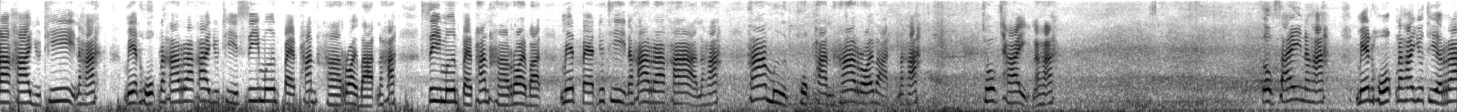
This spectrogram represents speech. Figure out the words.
ราคาอยู่ที่นะคะเมตรหกนะคะ ราคาอยู่ที่ 48,500 บาทนะคะ 48,500 บาท เมตรแปดอยู่ที่นะคะ ราคานะคะ56,500 บาทนะคะ โชคชัยนะคะโศกไซนะคะ เมตรหกนะคะ อยู่ที่รา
